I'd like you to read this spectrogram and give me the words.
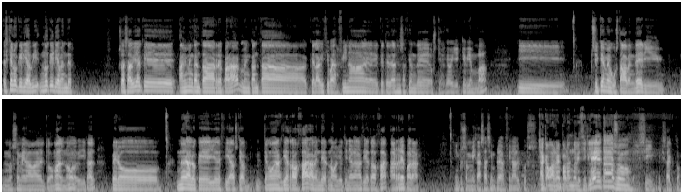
es que no quería, no quería vender. O sea, sabía que a mí me encanta reparar, me encanta que la bici vaya fina, eh, que te dé la sensación de, hostia, que, qué bien va. Y sí que me gustaba vender y no se me daba del todo mal, ¿no? Y tal. Pero no era lo que yo decía, hostia, tengo ganas de ir a trabajar a vender. No, yo tenía ganas de ir a trabajar a reparar. Incluso en mi casa siempre al final, pues ¿Acabas reparando bicicletas o...? Sí, exacto.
